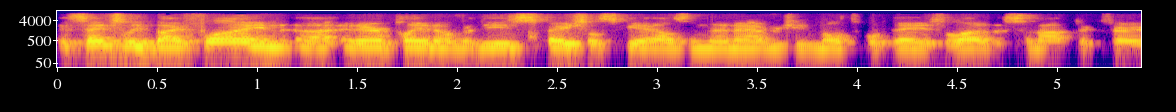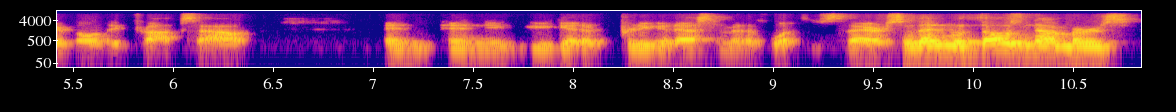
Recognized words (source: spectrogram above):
essentially by flying uh, an airplane over these spatial scales and then averaging multiple days, a lot of the synoptic variability drops out and, and you, you get a pretty good estimate of what's there. So then with those numbers,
